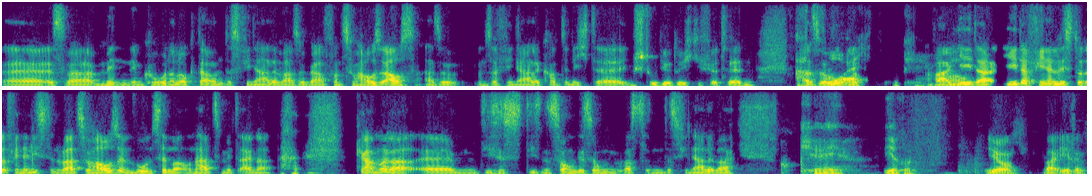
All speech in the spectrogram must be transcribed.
äh, es war mitten im Corona-Lockdown. Das Finale war sogar von zu Hause aus. Also unser Finale konnte nicht äh, im Studio durchgeführt werden. Ach also so, echt? Okay. war wow. jeder, jeder Finalist oder Finalistin war zu Hause im Wohnzimmer und hat mit einer Kamera ähm, dieses, diesen Song gesungen, was dann das Finale war. Okay, irre. Ja, war irre.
